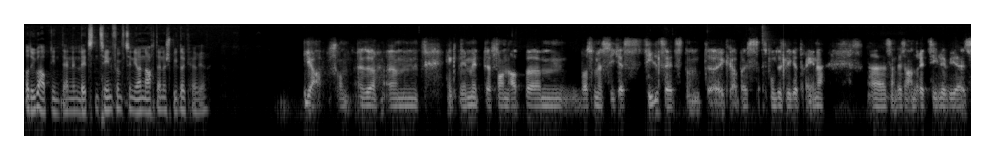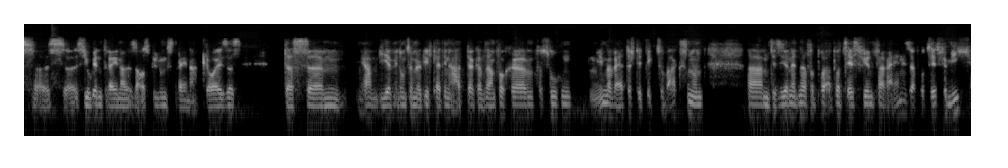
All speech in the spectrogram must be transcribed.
oder überhaupt in deinen letzten 10, 15 Jahren nach deiner Spielerkarriere? Ja, schon. Also ähm, hängt nämlich davon ab, ähm, was man sich als Ziel setzt. Und äh, ich glaube, als, als Bundesliga-Trainer äh, sind das andere Ziele wie als, als, als Jugendtrainer, als Ausbildungstrainer. Klar ist es, dass ähm, ja, wir mit unserer Möglichkeit in Hartberg ganz einfach äh, versuchen, immer weiter stetig zu wachsen. Und ähm, das ist ja nicht nur ein Prozess für einen Verein, ist ein Prozess für mich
